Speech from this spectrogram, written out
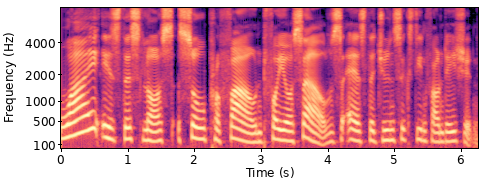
Why is this loss so profound for yourselves as the June 16 Foundation?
